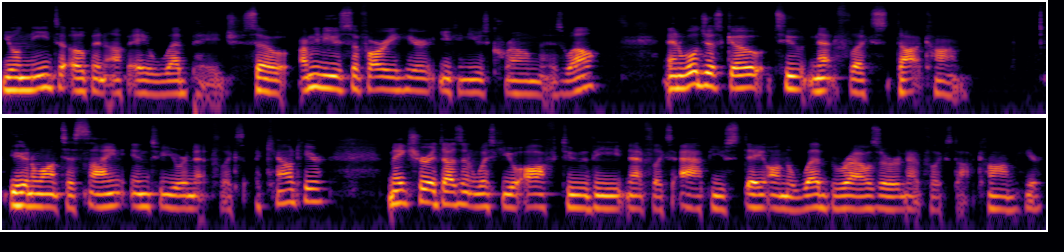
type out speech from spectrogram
you'll need to open up a web page. So I'm going to use Safari here. You can use Chrome as well. And we'll just go to netflix.com. You're going to want to sign into your Netflix account here Make sure it doesn't whisk you off to the Netflix app. You stay on the web browser, netflix.com here.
